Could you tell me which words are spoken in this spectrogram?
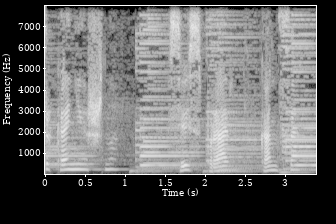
Автор, конечно, Все исправит в конце.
